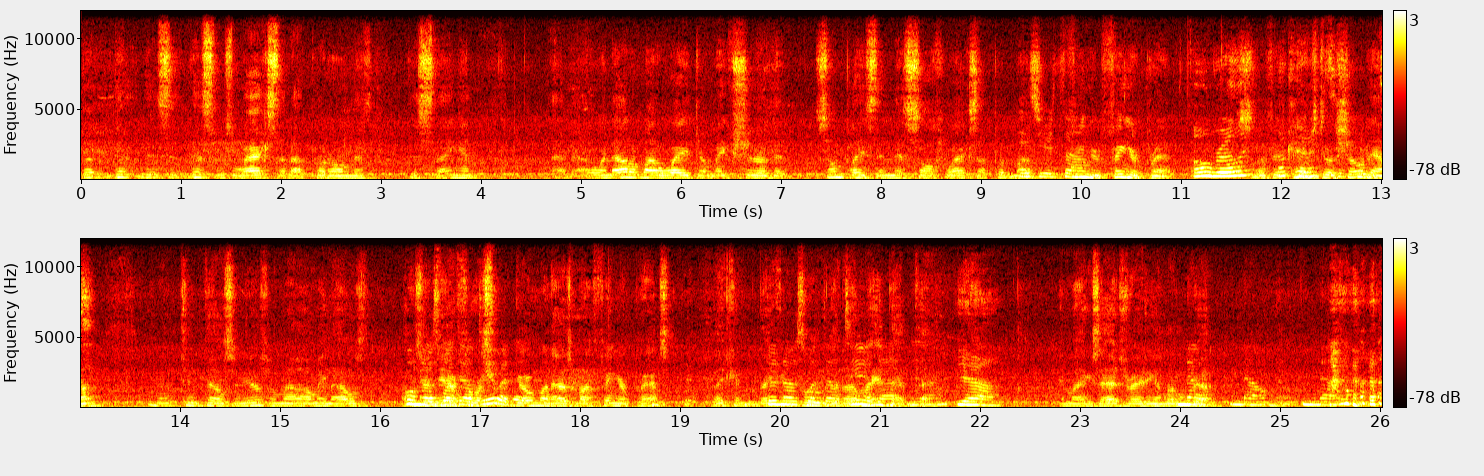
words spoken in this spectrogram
But this, this was wax that I put on this, this thing, and, and I went out of my way to make sure that someplace in this soft wax, I put my your finger, fingerprint. Oh, really? So if it Okay. comes to a Difference. showdown, you know, ten thousand years from now, I mean, I was, I Who was knows in the Air Force, the it? government has my fingerprints, they can, they Who can knows what prove that I made that, that you thing. Yeah. Am I exaggerating a little No, bit? no, no. no.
